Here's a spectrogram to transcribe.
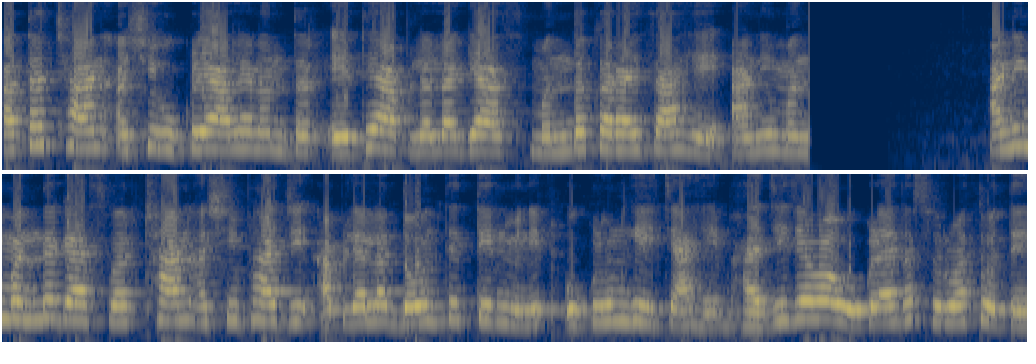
आता छान अशी उकळी आल्यानंतर येथे आपल्याला गॅस मंद करायचा आहे आणि मंद आणि मंद गॅसवर छान अशी भाजी आपल्याला दोन ते तीन मिनिट उकळून घ्यायची आहे. भाजी जेव्हा उकळायला सुरुवात होते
